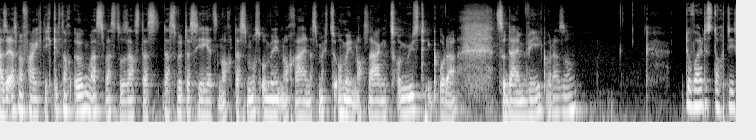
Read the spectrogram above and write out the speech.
also erstmal frage ich dich, gibt es noch irgendwas, was du sagst, das, das wird das hier jetzt noch, das muss unbedingt noch rein, das möchtest du unbedingt noch sagen zur Mystik oder zu deinem Weg oder so? Du wolltest doch die,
